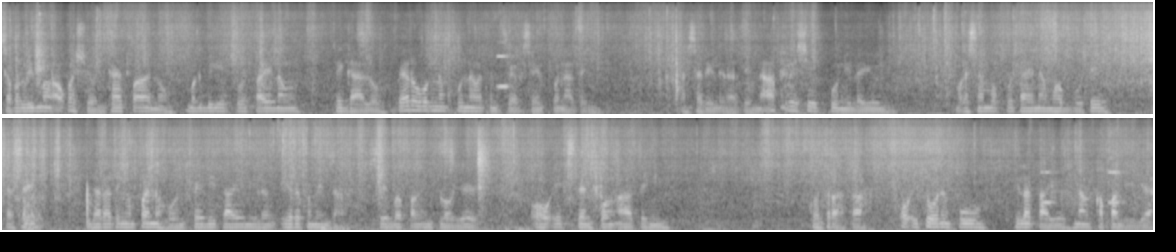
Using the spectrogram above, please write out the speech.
kapag may mga okasyon, kahit paano, magbigay po tayo ng regalo. Pero wag na po natin percent po natin ang sarili natin. Na-appreciate po nila yun. Makasama po tayo ng mabuti. Kasi darating ang panahon, pwede tayo nilang i-recommenda sa iba pang employer o extend po ang ating kontrata o ituring po nila tayo ng kapamilya.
